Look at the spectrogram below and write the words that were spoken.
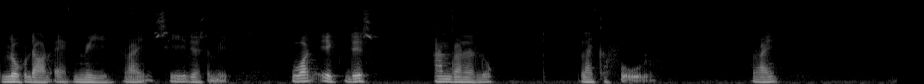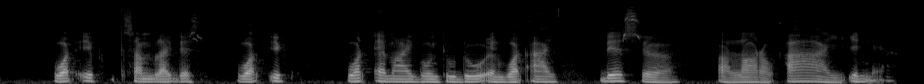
look down at me, right? See this me. What if this? I'm gonna look like a fool, right? What if some like this? What if? What am I going to do? And what I? There's uh, a lot of I in there.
